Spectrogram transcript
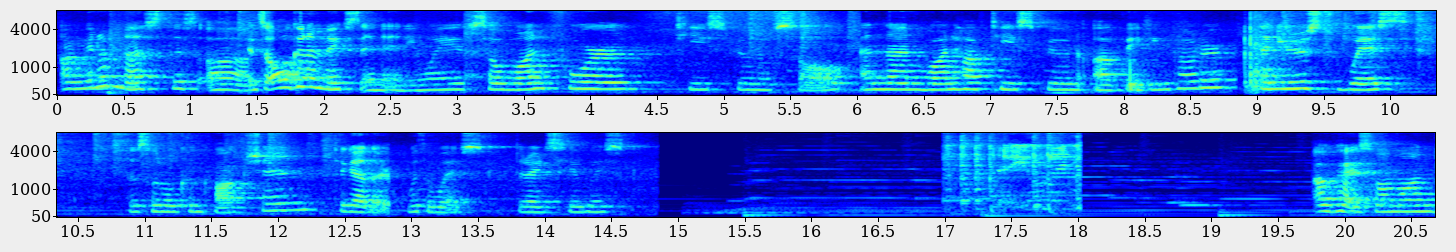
I'm gonna mess this up. It's all gonna mix in anyway. So one four teaspoon of salt and then one half teaspoon of baking powder. Then you just whisk this little concoction together with a whisk. Did I just say whisk? Okay, so I'm on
